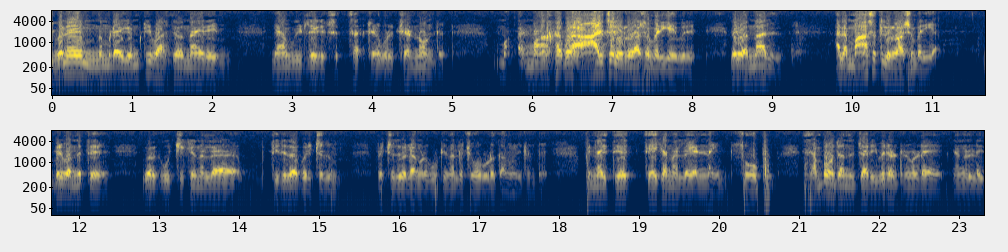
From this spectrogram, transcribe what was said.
ഇവനെയും നമ്മുടെ എം ടി വാസുദേവൻ നായരെയും ഞാൻ വീട്ടിലേക്ക് ഒരു ക്ഷണമുണ്ട്. ആഴ്ചയിൽ ഒരു പ്രാവശ്യം വരിക ഇവർ. ഇവർ വന്നാൽ അല്ല മാസത്തിൽ ഒരു പ്രാവശ്യം വരിക. ഇവർ വന്നിട്ട് ഇവർക്ക് ഉച്ചയ്ക്ക് നല്ല തിരുത പൊരിച്ചതും വെച്ചതും എല്ലാം കൂടെ കൂട്ടി നല്ല ചോറ് കൊടുക്കാൻ വേണ്ടിയിട്ടുണ്ട്. പിന്നെ ഈ തേ- തേക്കാൻ നല്ല എണ്ണയും സോപ്പും. സംഭവം എന്താണെന്ന് വെച്ചാൽ ഇവർ രണ്ടിനും കൂടെ ഞങ്ങളുടെ ഈ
